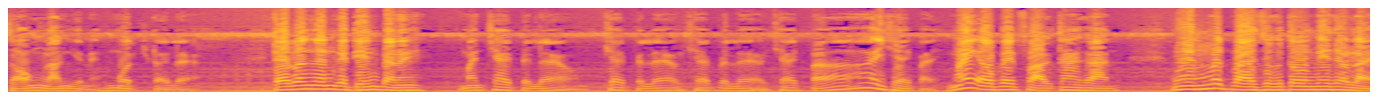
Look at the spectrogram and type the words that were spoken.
สองหลังอยู่นหมดเลยแล้วแต่ว่าเงินกระถิ่นไปไหน มันใช่ไปแล้ว ใช่ไปแล้ว ใช่ไปแล้ว ใช่ไปใช่ไป ไม่เอาไปฝากทางการ เงินวัดป่าสุกโตมีเท่าไหร่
